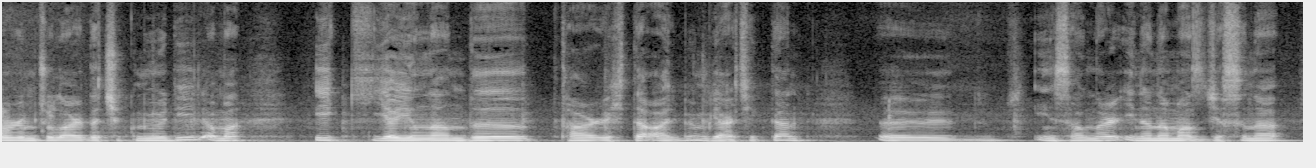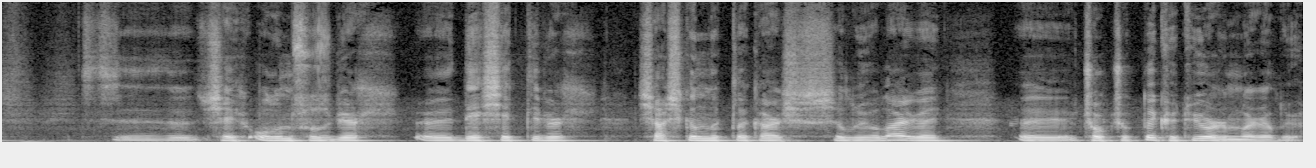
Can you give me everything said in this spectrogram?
yorumcular da çıkmıyor değil ama ilk yayınlandığı tarihte albüm gerçekten e, insanlar inanamazcasına e, şey olumsuz bir e, dehşetli bir şaşkınlıkla karşılıyorlar ve e, çok çok da kötü yorumlar alıyor.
